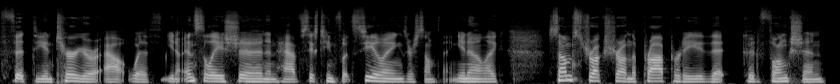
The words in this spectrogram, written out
fit the interior out with, you know, insulation and have 16 foot ceilings or something, you know, like some structure on the property that could function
